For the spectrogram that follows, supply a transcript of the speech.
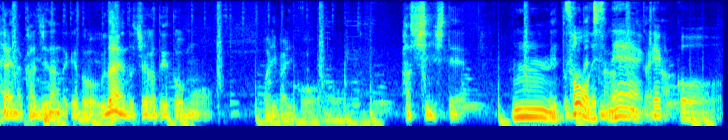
たはい。いな感じなんだけど、うだやんどちらかというともうバリバリこう発信してうネッんト上そうですでつながってねみたいな。結構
